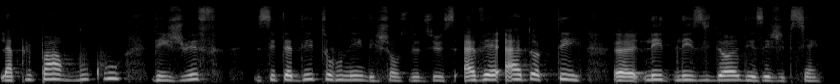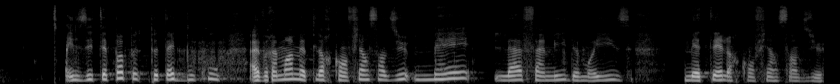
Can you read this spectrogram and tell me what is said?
la plupart, beaucoup des Juifs s'étaient détournés des choses de Dieu, avaient adopté euh, les, idoles des Égyptiens. Ils n'étaient pas peut-être beaucoup à vraiment mettre leur confiance en Dieu, mais la famille de Moïse mettait leur confiance en Dieu.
